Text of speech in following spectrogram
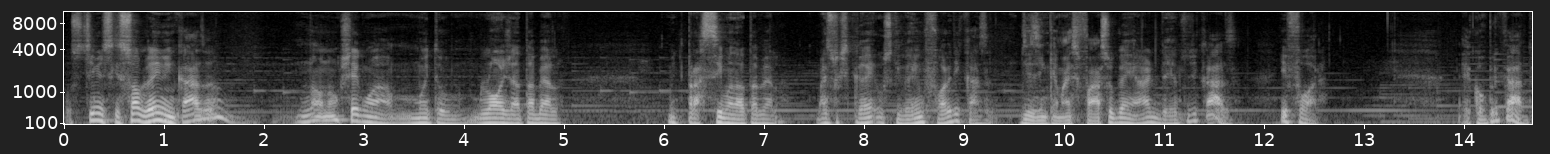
os times que só ganham em casa não, não chegam a muito longe na tabela, muito para cima da tabela. Mas os que, ganham, os que ganham fora de casa dizem que é mais fácil ganhar dentro de casa e fora. É complicado.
